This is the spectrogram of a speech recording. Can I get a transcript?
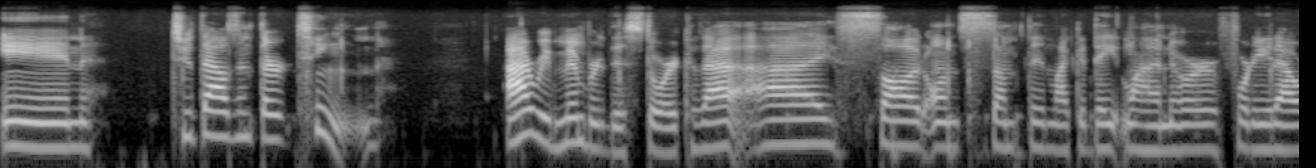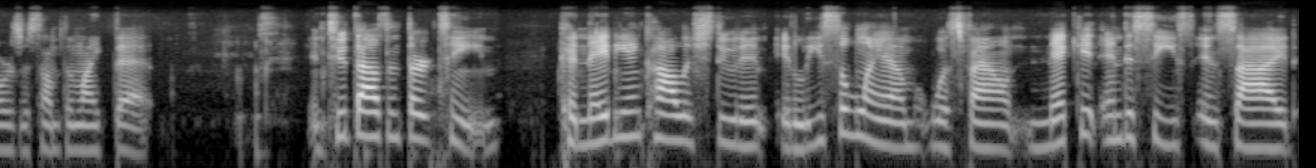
in 2013, I remember this story because I, I saw it on something like a Dateline or 48 Hours or something like that. In 2013, Canadian college student Elisa Lam was found naked and deceased inside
